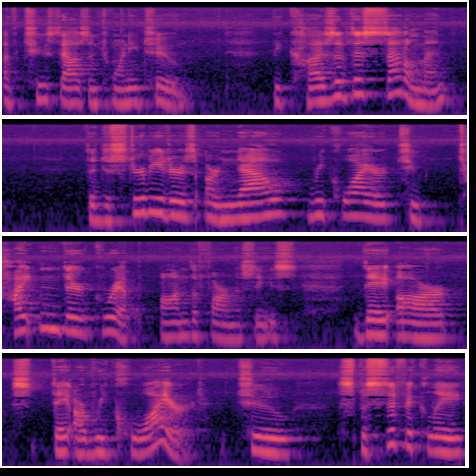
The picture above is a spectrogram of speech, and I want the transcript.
of 2022. Because of this settlement, the distributors are now required to tighten their grip on the pharmacies. They are, they are required to specifically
